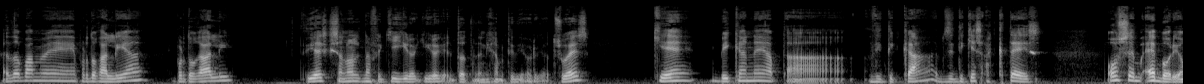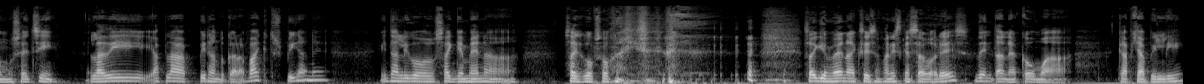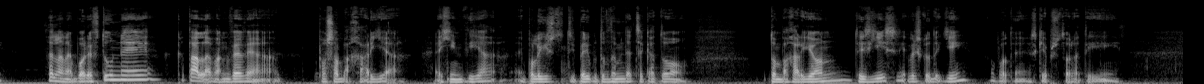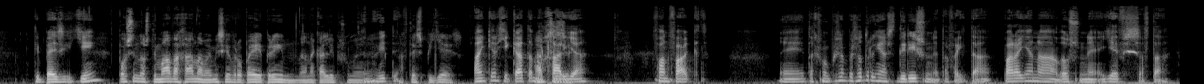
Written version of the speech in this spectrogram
Εδώ πάμε Πορτογαλία. Οι Πορτογάλοι διέσχισαν όλη την Αφρική γύρω-γύρω, γιατί τότε δεν είχαμε τη διόρυγα του Σουέζ. Και μπήκανε από τα δυτικά, από τις δυτικές ακτές. Ω έμποροι όμως, έτσι. Δηλαδή, απλά πήραν το καραβάκι, τους πήγανε. Ήταν λίγο σαν και εμένα. Σαν και εγώ ψωγραφής. σαν και εμένα, ξέρεις, εμφανίστηκαν στις αγορές. Δεν ήταν ακόμα κάποια απειλή. Θέλαν να εμπορευτούν. Κατάλαβαν βέβαια πόσα μπαχάρια έχει η Ινδία. Υπολογίζεται ότι περίπου το 70% των μπαχαριών της γης βρίσκονται εκεί. Οπότε σκέψου τώρα τι, τι παίζει εκεί; Πόση νοστιμάδα χάναμε εμείς οι Ευρωπαίοι πριν να ανακαλύψουμε Εννοείται. αυτές τις πηγές; Αν και αρχικά τα Άξιζε. μπαχάρια, fun fact, ε, τα χρησιμοποιούσαν περισσότερο για να συντηρήσουν τα φαγητά παρά για να δώσουν γεύση σε αυτά.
